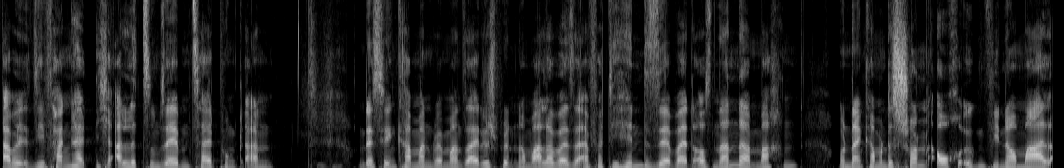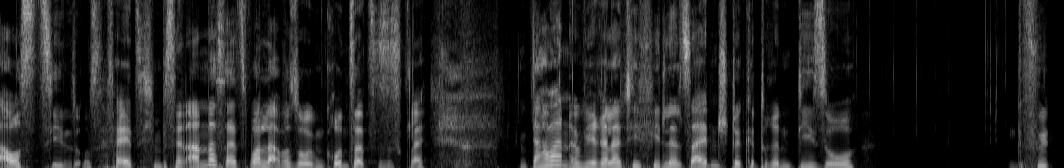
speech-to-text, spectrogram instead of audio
aber die fangen halt nicht alle zum selben Zeitpunkt an. Und deswegen kann man, wenn man Seide spinnt, normalerweise einfach die Hände sehr weit auseinander machen und dann kann man das schon auch irgendwie normal ausziehen. So, es verhält sich ein bisschen anders als Wolle, aber so im Grundsatz ist es gleich. Und da waren irgendwie relativ viele Seidenstücke drin, die so gefühlt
